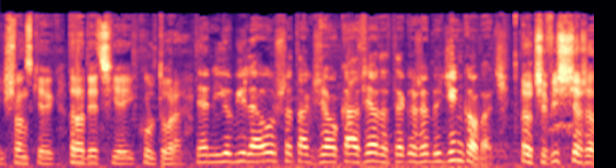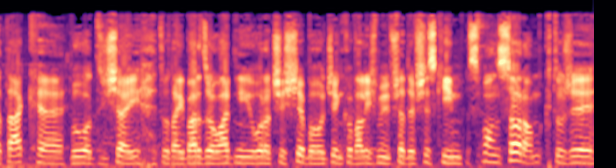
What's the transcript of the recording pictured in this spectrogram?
i śląskie tradycje i kulturę. Ten jubileusz to także okazja do tego, żeby dziękować. Oczywiście, że tak. E, Było dzisiaj tutaj bardzo ładnie i uroczyście, bo dziękowaliśmy przede wszystkim sponsorom, którzy,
